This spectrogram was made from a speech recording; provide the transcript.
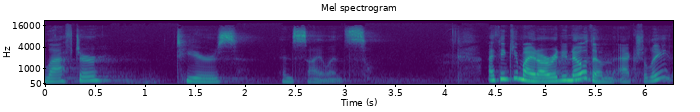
laughter, tears, and silence. I think you might already know them, actually.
